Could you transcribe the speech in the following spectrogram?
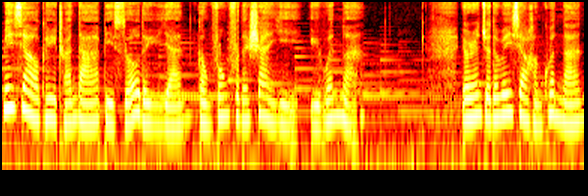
微笑可以传达比所有的语言更丰富的善意与温暖。有人觉得微笑很困难，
